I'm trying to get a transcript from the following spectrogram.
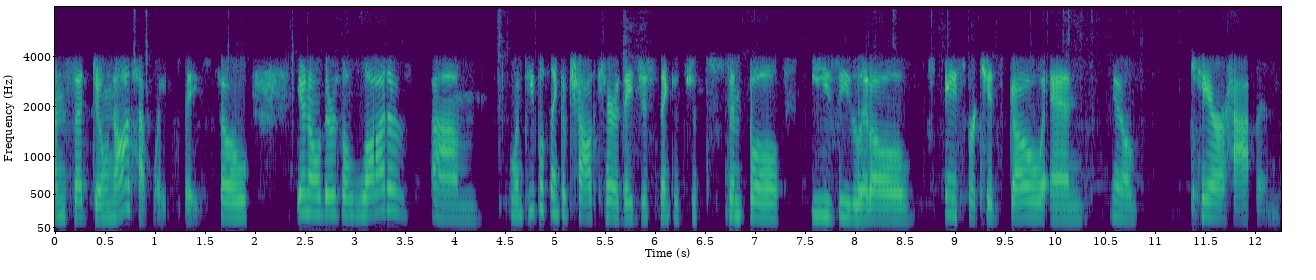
ones that do not have wait space. So, you know, there's a lot of, um, when people think of child care, they just think it's just simple, easy little space where kids go and, you know, care happens.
